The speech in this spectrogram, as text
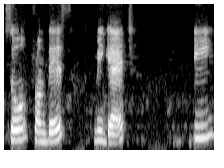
So from this, we get T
